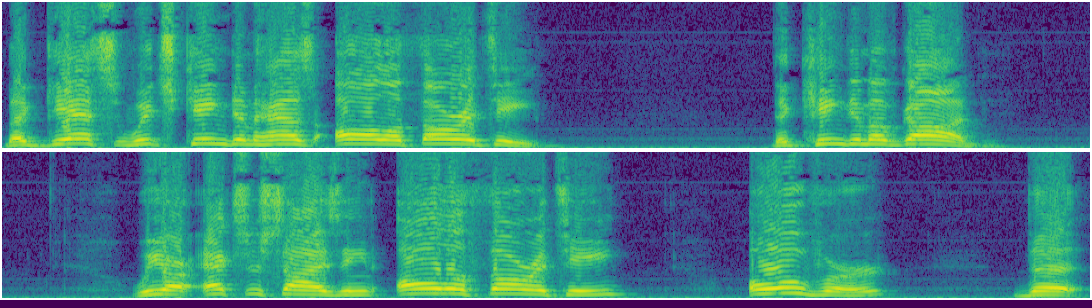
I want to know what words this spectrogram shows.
But guess which kingdom has all authority? The kingdom of God. We are exercising all authority over the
